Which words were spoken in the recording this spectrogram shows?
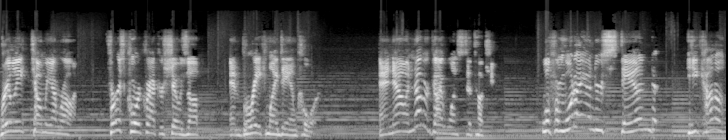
Really? Tell me I'm wrong. First Core Cracker shows up and break my damn core. And now another guy wants to touch it. Well, from what I understand, he kind of...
